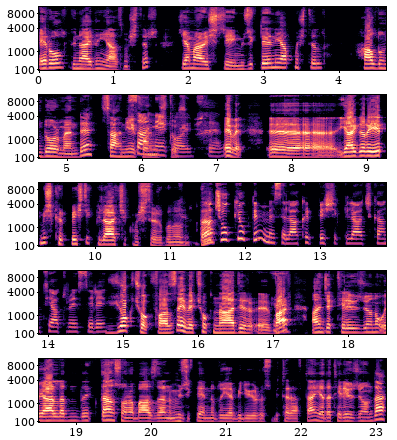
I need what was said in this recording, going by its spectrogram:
Erol Günaydın yazmıştır. Cemal Reşit Rey müziklerini yapmıştır. Haldun Dorman de sahneye, Sahneye koymuştur. koymuştur. evet. Evet. E, Yaygara 70 45'lik plağı çıkmıştır bunun da. Ama çok yok değil mi mesela 45'lik plağa çıkan tiyatro eseri? Yok çok fazla evet çok nadir e, var. Ancak televizyona uyarlandıktan sonra bazılarının müziklerini duyabiliyoruz bir taraftan ya da televizyonda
